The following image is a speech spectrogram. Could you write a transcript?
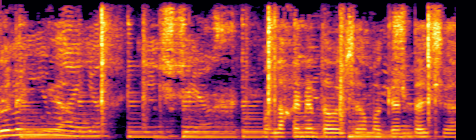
Galing niya. Malaki na daw siya, maganda siya.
